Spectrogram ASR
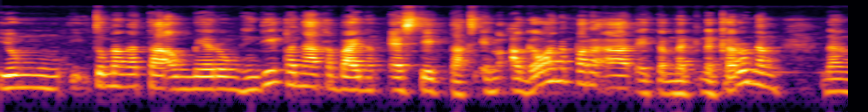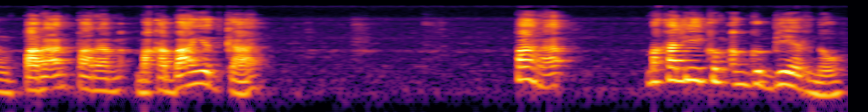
yung itong mga taong merong hindi pa nakabayad ng estate tax eh makagawa ng paraan eh nag, nagkaroon ng ng paraan para makabayad ka para makalikom ang gobyerno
